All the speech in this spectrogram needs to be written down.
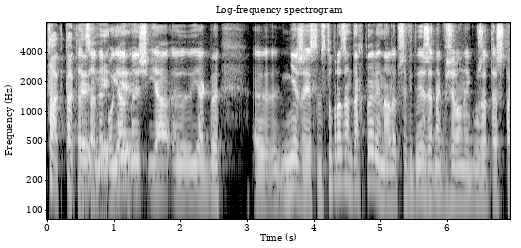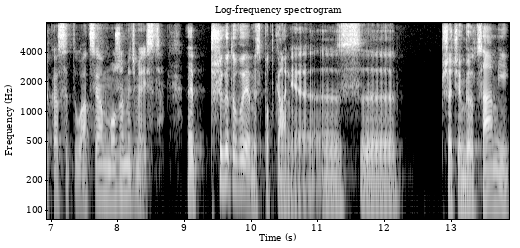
Tak, tak, te ceny? Bo ja myśl, ja jakby nie, że jestem w 100% pewien, ale przewiduję, że jednak w Zielonej Górze też taka sytuacja może mieć miejsce. Przygotowujemy spotkanie z przedsiębiorcami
